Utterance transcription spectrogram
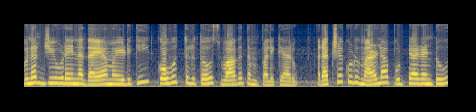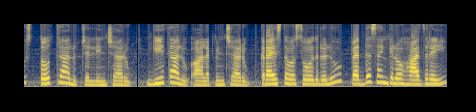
పునర్జీవుడైన దయామయుడికి కొవ్వొత్తులతో స్వాగతం పలికారు. రక్షకుడు మరలా పుట్టాడంటూ స్తోత్రాలు చెల్లించారు. గీతాలు ఆలపించారు. క్రైస్తవ సోదరులు పెద్ద సంఖ్యలో హాజరై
